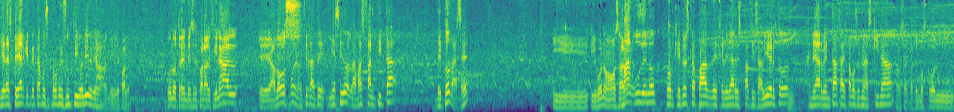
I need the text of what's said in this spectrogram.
Y era esperar que metamos por lo menos un tiro libre. No, ni de palo. 1.36 para el final. eh, a 2. Bueno, fíjate, y ha sido la más faltita de todas, ¿eh? Y, y bueno, vamos a ver. Mal Gudelock porque no es capaz de generar espacios abiertos, Mm. Generar ventaja. Estamos en una esquina. Vamos a ver qué hacemos con.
